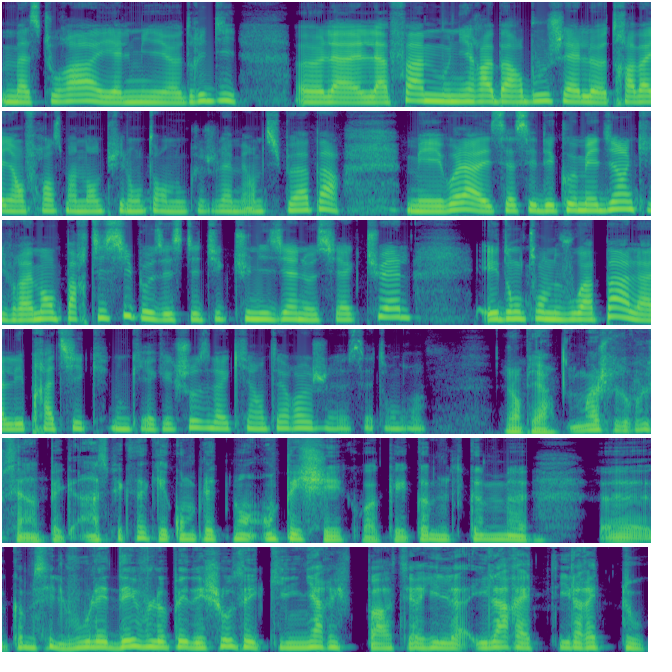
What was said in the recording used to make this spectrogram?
Mastoura et Elmi euh, Dridi. La, femme Mounira Barbouche, elle travaille en France maintenant depuis longtemps, donc je la mets un petit peu à part. Mais voilà, et ça, c'est des comédiens qui vraiment participent aux esthétiques tunisiennes aussi actuelles et dont on ne voit pas là les pratiques. Donc il y a quelque chose là qui interroge cet endroit. Jean-Pierre. Moi, je trouve que c'est un, spectacle qui est complètement empêché, quoi, qui est comme, comme, euh, comme s'il voulait développer des choses et qu'il n'y arrive pas. C'est-à-dire il, arrête, il arrête tout.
